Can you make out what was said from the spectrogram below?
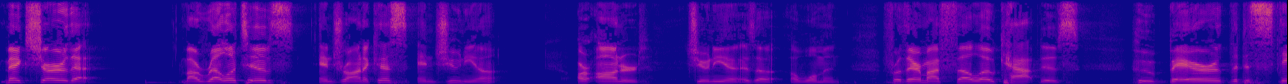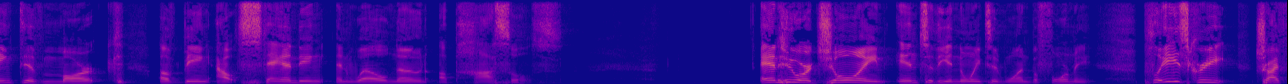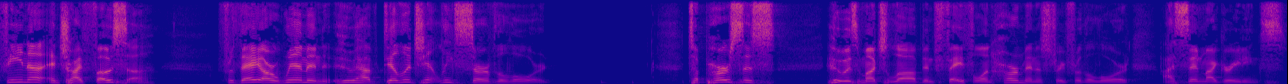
Make sure that my relatives, Andronicus and Junia, are honored. Junia is a, a woman, for they're my fellow captives who bear the distinctive mark of being outstanding and well known apostles, and who are joined into the anointed one before me. Please greet Tryphena and Tryphosa, for they are women who have diligently served the Lord. To Persis, who is much loved and faithful in her ministry for the Lord, I send my greetings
